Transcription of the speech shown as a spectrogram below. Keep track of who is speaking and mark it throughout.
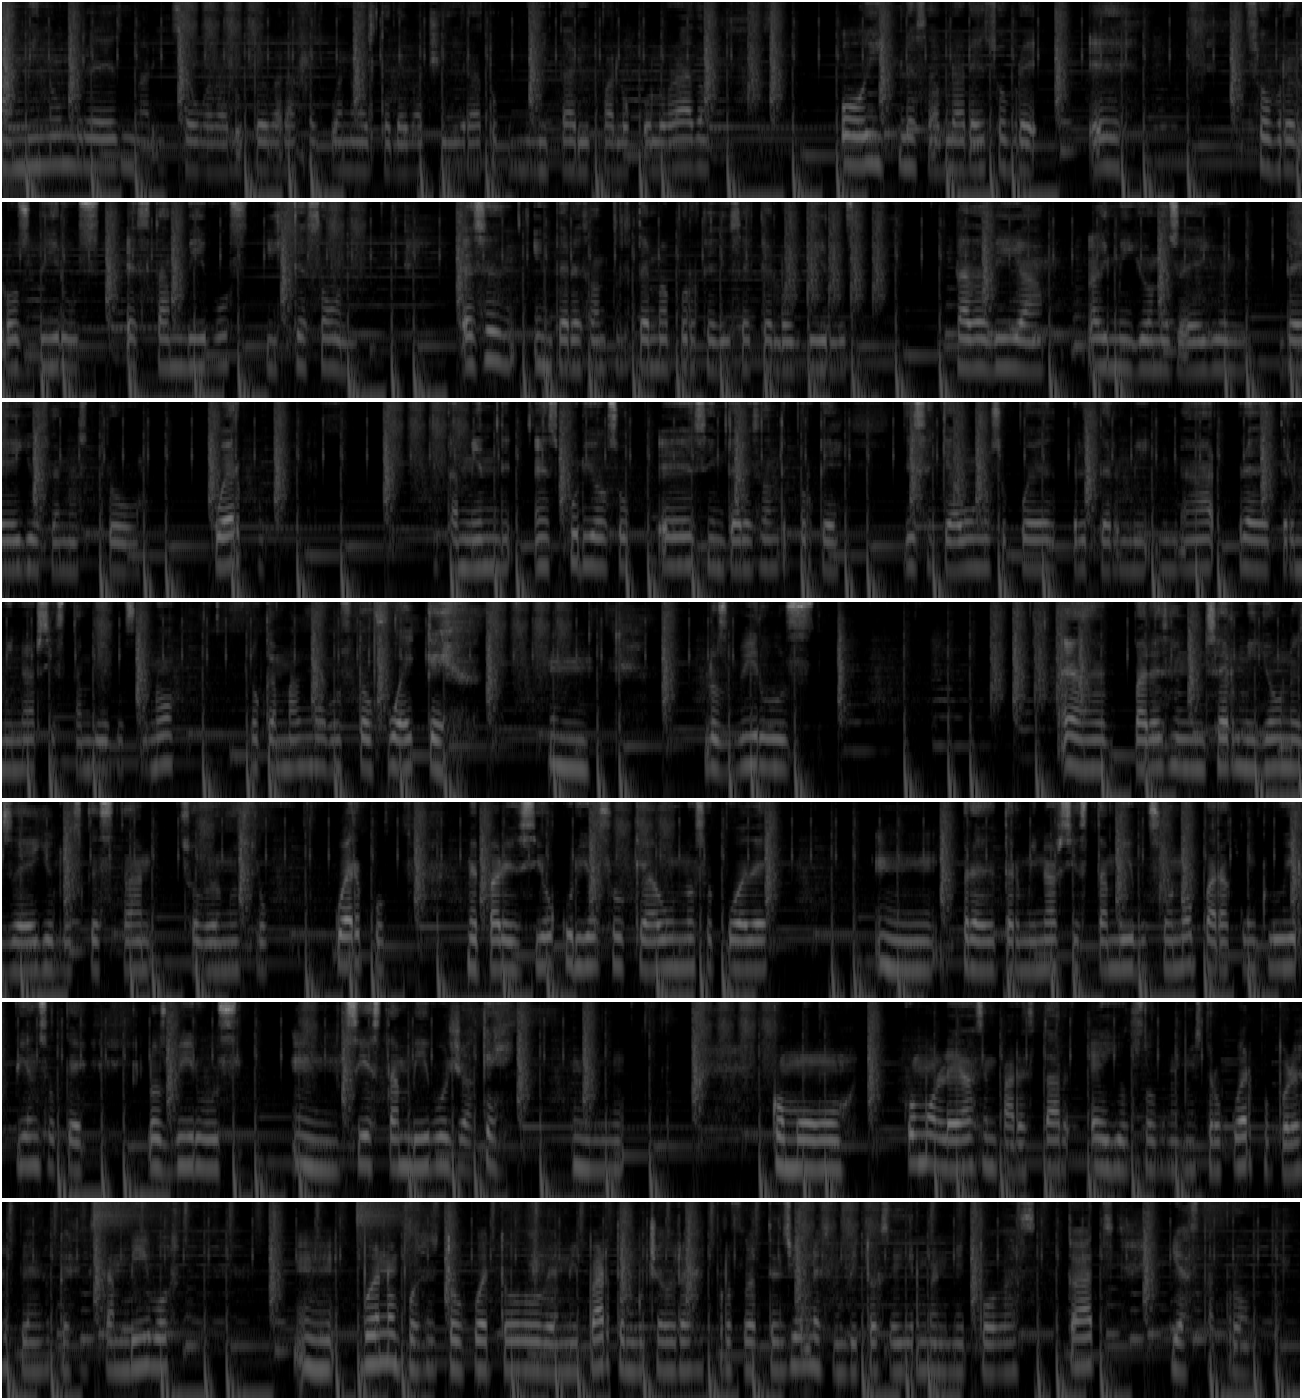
Speaker 1: Hola, mi nombre es Maritza Guadalupe Barajas Bueno del Telebachillerato Comunitario Palo Colorado. Hoy les hablaré sobre, eh, sobre los virus, están vivos y qué son. Es interesante el tema porque dice que los virus, cada día hay millones de ellos en, de ellos en nuestro cuerpo. También es curioso, es interesante porque dice que aún no se puede predeterminar, predeterminar si están vivos o no. Lo que más me gustó fue que mm, los virus eh, parecen ser millones de ellos los que están sobre nuestro cuerpo. Me pareció curioso que aún no se puede mm, predeterminar si están vivos o no. Para concluir, pienso que los virus mm, sí están vivos ya que como cómo le hacen para estar ellos sobre nuestro cuerpo. Por eso pienso que si están vivos. Mm, bueno, pues esto fue todo de mi parte. Muchas gracias por su atención. Les invito a seguirme en mi podcast y hasta pronto.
